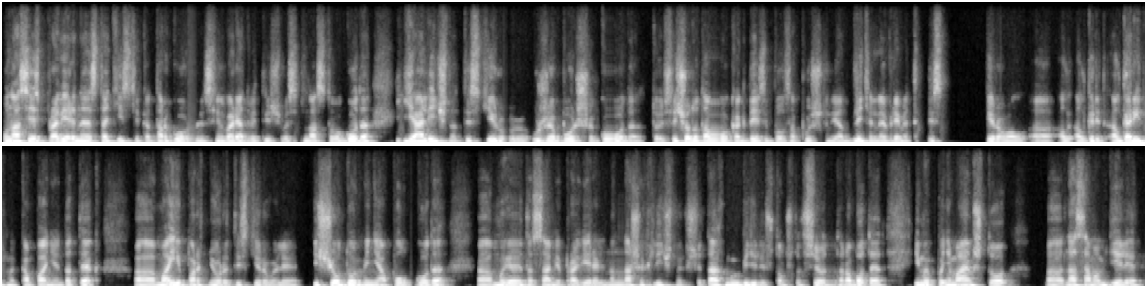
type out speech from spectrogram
У нас есть проверенная статистика торговли с января 2018 года. Я лично тестирую уже больше года, то есть еще до того, как Дейзи был запущен, я длительное время тестировал э, алгоритмы компании Endotech. Э, мои партнеры тестировали еще до меня полгода. Э, мы это сами проверили на наших личных счетах. Мы убедились в том, что все это работает. И мы понимаем, что на самом деле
